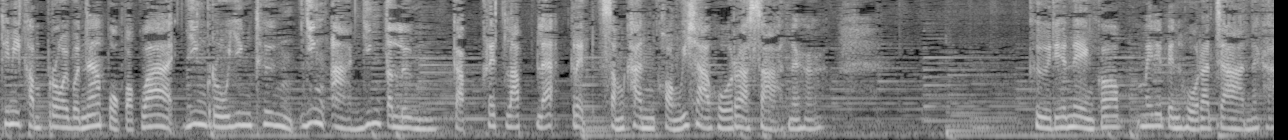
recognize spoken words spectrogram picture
ที่มีคำโปรยบนหน้าปกบอกว่า ยิ่งรู้ยิ่งทึ่ง ยิ่งอ่านยิ่งตะลึงกับเคล็ดลับและเกร็ดสำคัญของวิชาโหราศาสตร์นะคะ คือดิฉันเองก็ไม่ได้เป็นโหราจารย์นะคะ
